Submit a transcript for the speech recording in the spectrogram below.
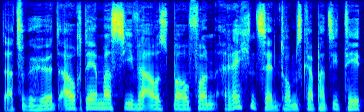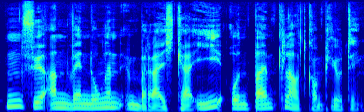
Dazu gehört auch der massive Ausbau von Rechenzentrumskapazitäten für Anwendungen im Bereich KI und beim Cloud Computing.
